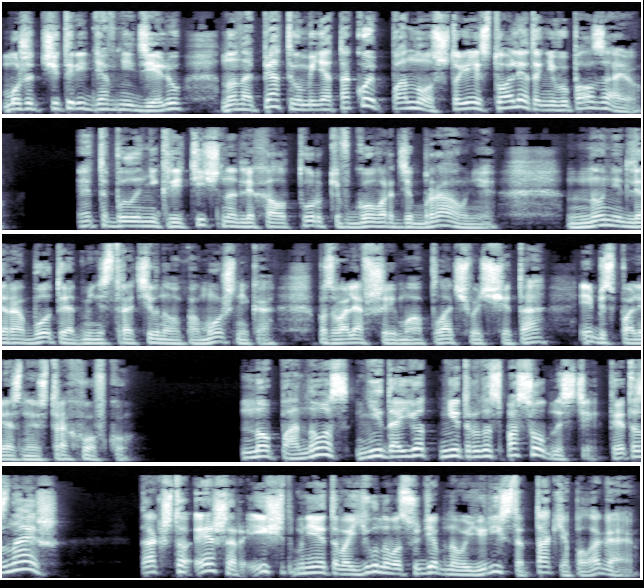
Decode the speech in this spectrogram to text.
может, четыре дня в неделю, но на пятый у меня такой понос, что я из туалета не выползаю. Это было не критично для халтурки в Говарде Брауне, но не для работы административного помощника, позволявшей ему оплачивать счета и бесполезную страховку. Но понос не дает нетрудоспособности, ты это знаешь? Так что Эшер ищет мне этого юного судебного юриста, так я полагаю.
